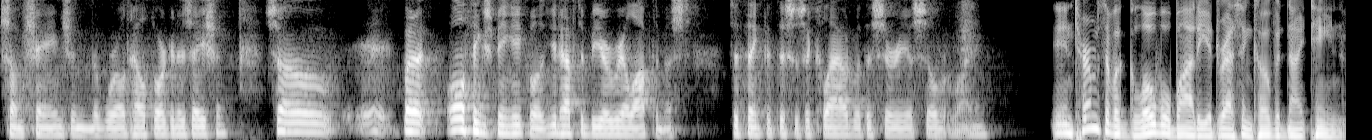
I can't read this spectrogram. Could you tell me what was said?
some change in the World Health Organization. So, eh, but all things being equal, you'd have to be a real optimist to think that this is a cloud with a serious silver lining. In terms of a global body addressing COVID 19,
